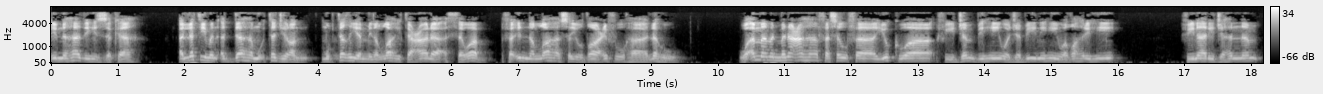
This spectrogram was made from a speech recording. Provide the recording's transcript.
إن هذه الزكاة التي من أداها مؤتجرا مبتغيا من الله تعالى الثواب فإن الله سيضاعفها له. وأما من منعها فسوف يكوى في جنبه وجبينه وظهره في نار جهنم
